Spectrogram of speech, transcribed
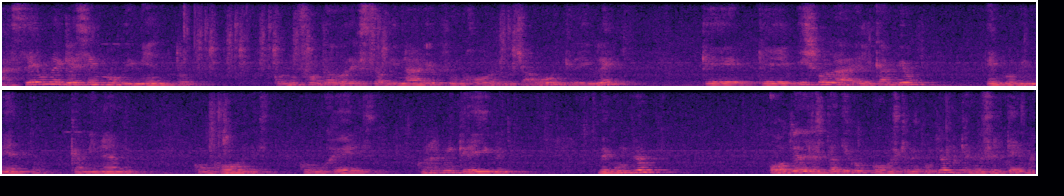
hacer una iglesia en movimiento, con un fundador extraordinario, un joven, un chavo increíble, que, que hizo el cambio en movimiento, caminando, con jóvenes, con mujeres, con algo increíble. Me cumplió. Otro día les platico cómo es que me cumplió, porque no es el tema.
